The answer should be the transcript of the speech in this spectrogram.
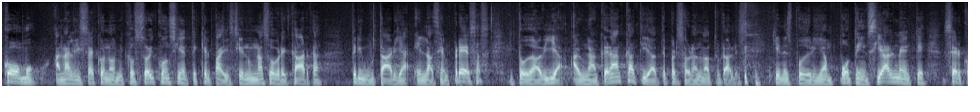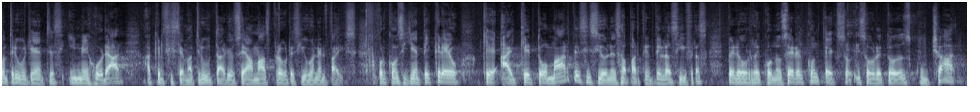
como analista económico soy consciente que el país tiene una sobrecarga tributaria en las empresas y todavía hay una gran cantidad de personas naturales quienes podrían potencialmente ser contribuyentes y mejorar a que el sistema tributario sea más progresivo en el país. Por consiguiente, creo que hay que tomar decisiones a partir de las cifras, pero reconocer el contexto y sobre todo escuchar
